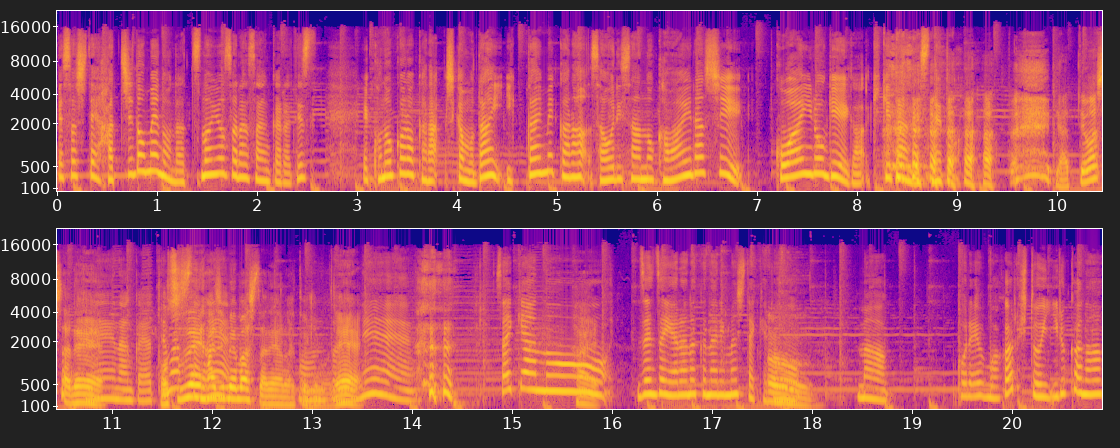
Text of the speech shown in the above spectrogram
えそして8度目の夏の夜空さんからです。えこの頃からしかも第1回目から沙織さんの可愛らしい声色芸が聞けたんですねと、やってましたね。ねなんかやってましたね。突然始めましたねあの時もね。ね。最近あのーは全然やらなくなりましたけど、うん。まあこれ分かる人いるかな？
